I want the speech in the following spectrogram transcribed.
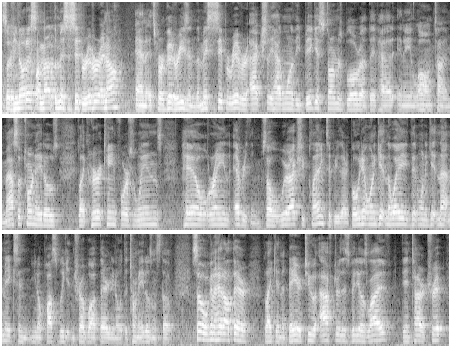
So if you notice, I'm not at the Mississippi River right now, and it's for a good reason. The Mississippi River actually had one of the biggest storms blow over that they've had in a long time. Massive tornadoes, like hurricane force winds, hail, rain, everything. So we were actually planning to be there, but we didn't want to get in the way, didn't want to get in that mix and, you know, possibly get in trouble out there, you know, with the tornadoes and stuff. So we're going to head out there like in a day or two after this video is live. The entire trip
